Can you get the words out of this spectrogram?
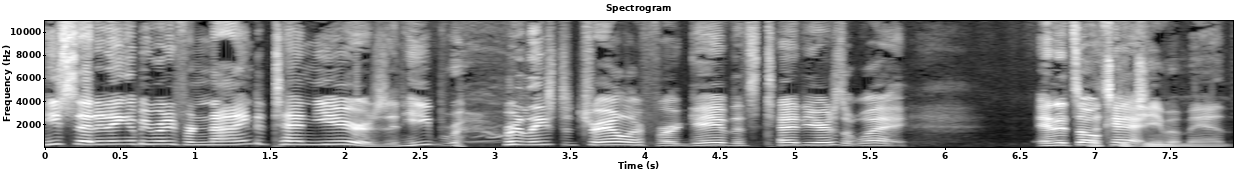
He said it ain't gonna be ready for nine to ten years, and he released a trailer for a game that's ten years away. And it's okay. That's Kojima, man.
